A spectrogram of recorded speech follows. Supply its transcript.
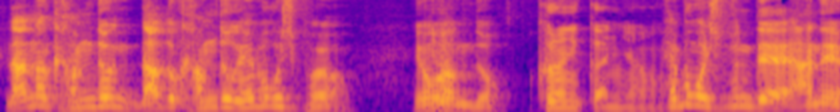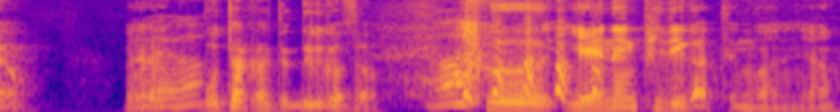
나는 감독 나도 감독 해보고 싶어요. 영화 감독. 그러니까요. 해보고 싶은데 안 해요. 왜요? 왜요? 못할 것 같아요. 늙어서. 그 예능 PD 같은 거는요.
